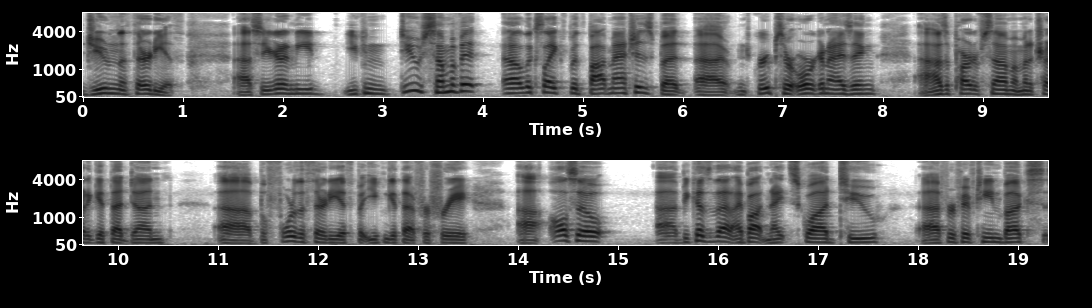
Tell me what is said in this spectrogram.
June the 30th. Uh, so you're going to need, you can do some of it, uh, looks like with bot matches, but uh, groups are organizing. Uh, I was a part of some. I'm going to try to get that done uh, before the 30th, but you can get that for free. Uh, also, because of that, I bought Knight Squad 2 for 15 bucks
